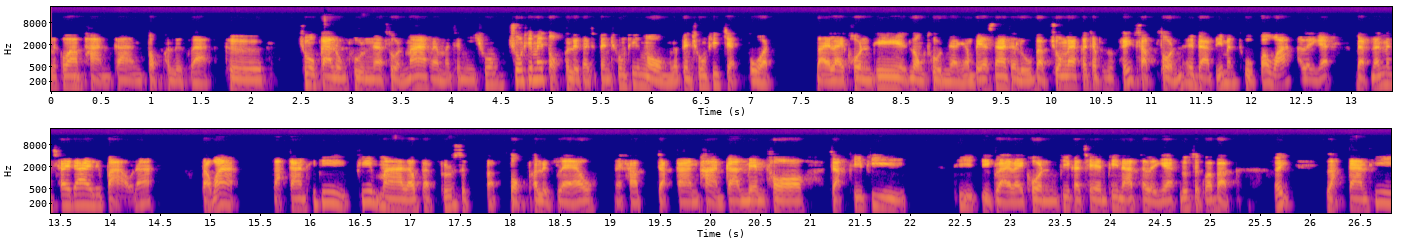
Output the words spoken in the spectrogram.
เรียกว่าผ่านการตกผลึกแล้วคือช่วงการลงทุนเนี่ยส่วนมากเนี่ยมันจะมีช่วงช่วงที่ไม่ตกผลึกอาจจะเป็นช่วงที่งง แล้วเป็นช่วงที่เจ็บปวด หลายๆ คนที่ลงทุนเนี่ยอย่างเบสน่าจะรู้แบบช่วงแรกก็จะเฮ้ยสับสนไอ้แบบนี้มันถูกปะวะอะไรเงี้ยแบบนั้นมันใช้ได้หรือเปล่านะ แต่ว่าหลักการที่พี่พี่มาแล้วแบบรู้สึกแบบตกผลึกแล้วนะครับ จากการผ่านการเมนทอร์จากพี่ๆที่อีกหลาย ๆ คนพี่กระเชนพี่นัทอะไรเงี้ยรู้สึกว่าแบบเฮ้ยหลักการที่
